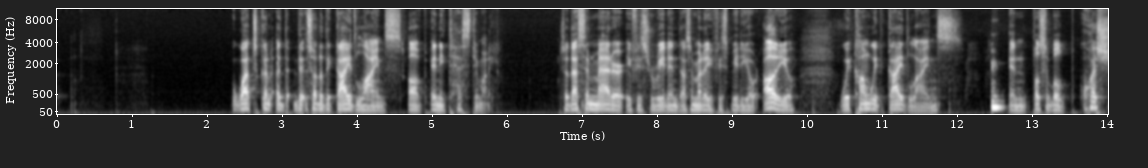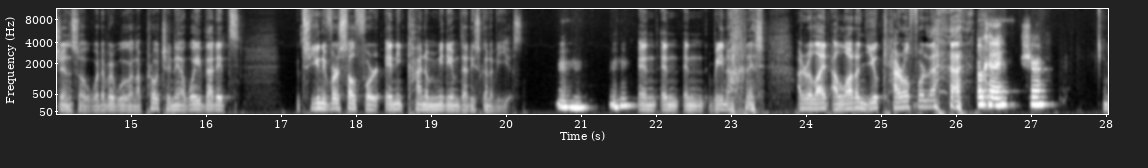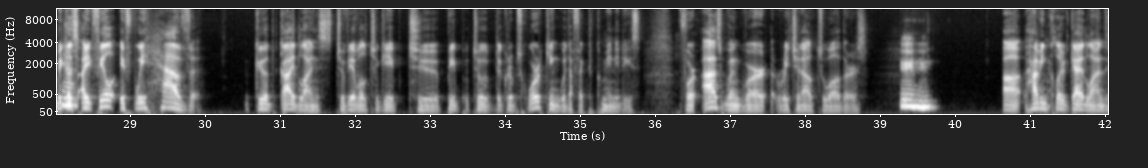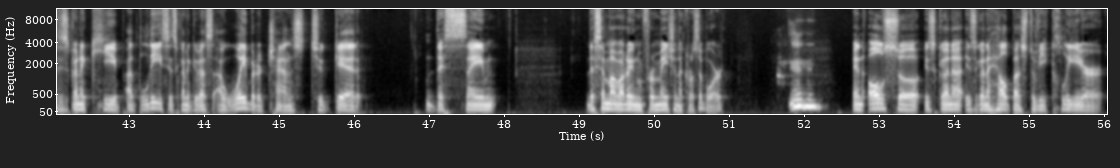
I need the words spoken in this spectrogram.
what's going to, uh, sort of the guidelines of any testimony. So it doesn't matter if it's written, doesn't matter if it's video or audio. We come with guidelines mm-hmm. and possible questions or whatever we're going to approach it in a way that it's it's universal for any kind of medium that is going to be used. Mm-hmm. Mm-hmm. And and and being honest, I relied a lot on you, Carol, for that. Okay, sure. Because yeah. I feel if we have good guidelines to be able to give to people to the groups working with affected communities, for us when we're reaching out to others, mm-hmm. uh, having clear guidelines is going to keep at least it's going to give us a way better chance to get the same the same amount of information across the board mm-hmm. and also is gonna is gonna help us to be clear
